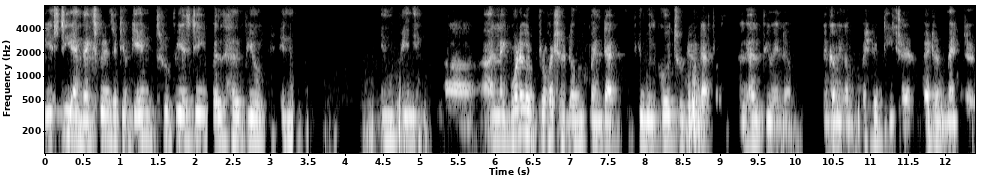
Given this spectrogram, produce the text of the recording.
phd and the experience that you gain through phd will help you in in being uh, and like whatever professional development that you will go through during that will help you in uh, becoming a better teacher better mentor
